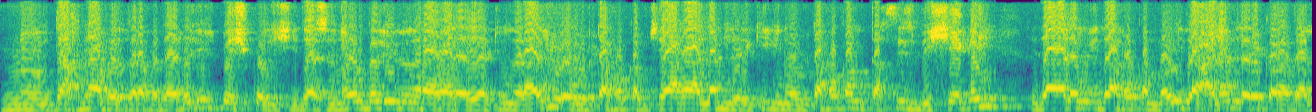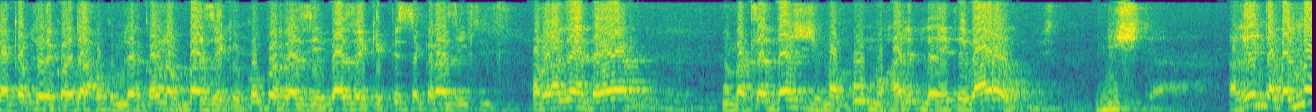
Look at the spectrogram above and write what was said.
نو دا خنا په طرف دا دلیل پیش کول شي دا سنور دلیل نه راوړی آیاتونه راځي او الټا حکم چې هغه علم لري کیږي نو الټا حکم تخصیص به شي کوي دا علم دا حکم به دا علم لري کوي دا لقب لري کوي دا حکم لري کوي نو بعضی کې کوپر راځي بعضی کې پسک راځي خبره ده دا نو مطلب دا چې مفهوم مخالف له اعتبار نشته هغه ته بنو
